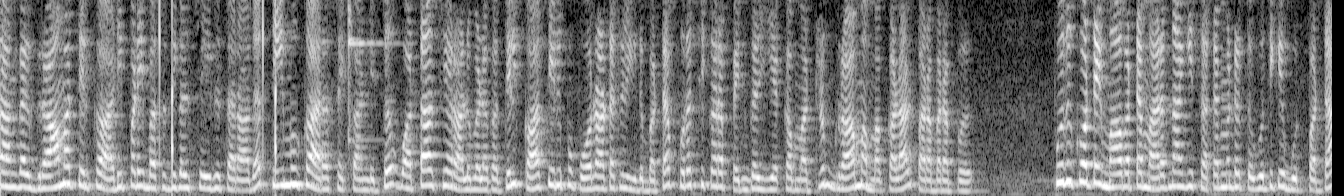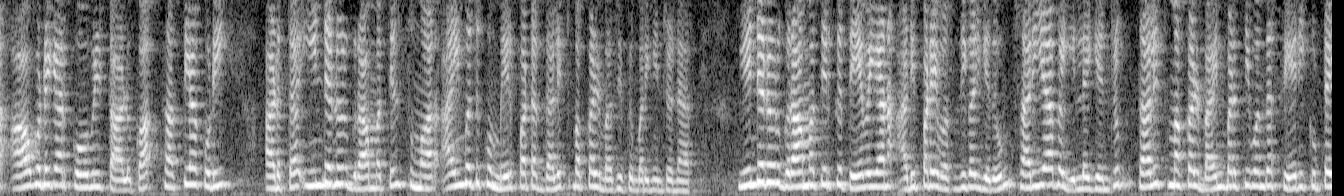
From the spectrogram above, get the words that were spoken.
தங்கள் கிராமத்திற்கு அடிப்படை வசதிகள் செய்து தராத திமுக அரசை கண்டித்து வட்டாட்சியர் அலுவலகத்தில் காத்திருப்பு போராட்டத்தில் ஈடுபட்ட புரட்சிகர பெண்கள் இயக்கம் மற்றும் கிராம மக்களால் பரபரப்பு. புதுக்கோட்டை மாவட்டம் அறந்தாங்கி சட்டமன்ற தொகுதிக்கு உட்பட்ட ஆவுடையார் கோவில் தாலுகா சத்தியாகுடி அடுத்த இண்டனூர் கிராமத்தில் சுமார் ஐம்பதுக்கும் மேற்பட்ட தலித் மக்கள் வசித்து வருகின்றனர். இண்டனூர் கிராமத்திற்கு தேவையான அடிப்படை வசதிகள் எதுவும் சரியாக இல்லை என்றும் தலித் மக்கள் பயன்படுத்தி வந்த சேரிக்குட்டை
